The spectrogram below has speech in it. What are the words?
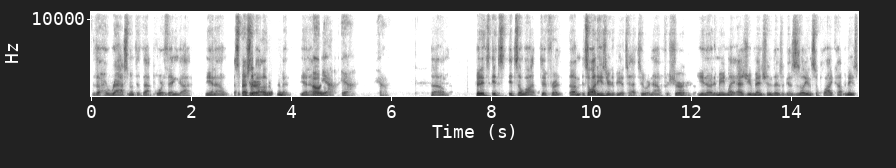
the harassment that that poor thing got, you know, especially Sure. by other women, you know. Oh yeah, yeah. Yeah. So, but it's it's it's a lot different. Um, it's a lot easier to be a tattooer now, for sure. You know what I mean? Like as you mentioned, there's a gazillion supply companies,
